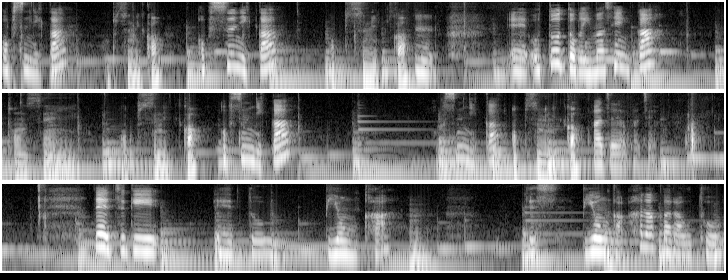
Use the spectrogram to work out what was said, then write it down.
없습니까 없으니까 없으니까 없으니까 うん。えー弟がいませんか 선생이없으니까 없습니까 없습니까 없습니까 맞아요 맞아요. 네,次えっ、と美容家 음 です。美容家鼻から音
